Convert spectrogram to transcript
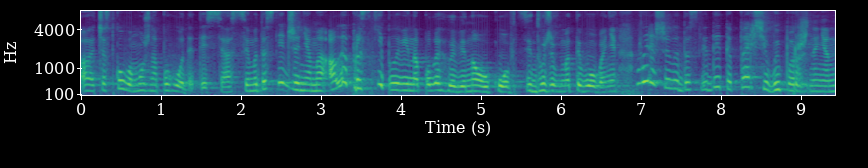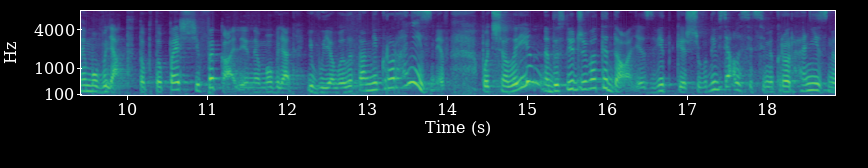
е, частково можна погодитися з цими дослідженнями, але прискіпливі, наполегливі науковці, дуже вмотивовані, вирішили дослідити перші випорожнення немовлят, тобто перші фекалії немовлят, і виявили там мікроорганізмів. Почали досліджувати далі, звідки ж вони взялися ці мікроорганізми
